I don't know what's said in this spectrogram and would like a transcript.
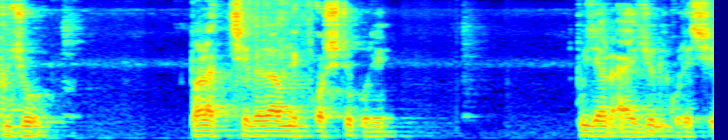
পুজো। পাড়ার ছেলেরা অনেক কষ্ট করে পূজার আয়োজন করেছে।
